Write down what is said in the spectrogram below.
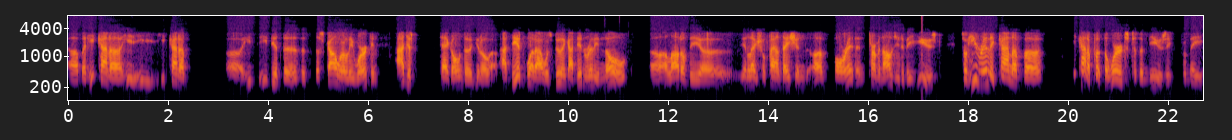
Uh, but he kind of he he he kind of uh, he he did the, the the scholarly work, and I just tag on to, you know, I did what I was doing. I didn't really know uh, a lot of the uh, intellectual foundation of, for it and terminology to be used. So he really kind of uh, he kind of put the words to the music for me,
